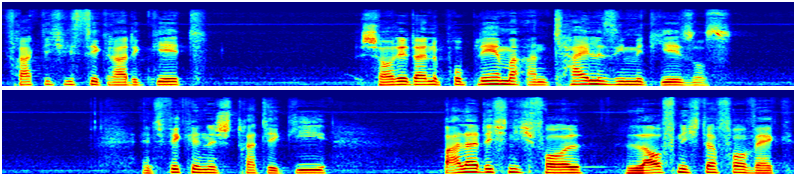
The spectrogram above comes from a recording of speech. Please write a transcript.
Frag dich, wie es dir gerade geht. Schau dir deine Probleme an, teile sie mit Jesus. Entwickle eine Strategie, baller dich nicht voll, lauf nicht davor weg,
